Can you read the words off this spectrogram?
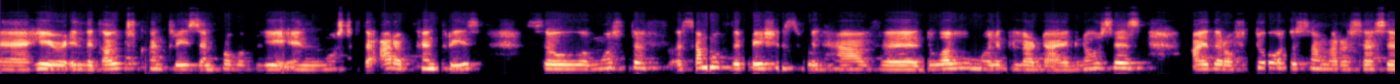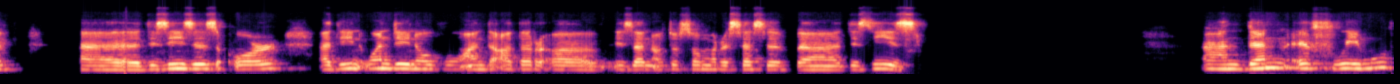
uh, here in the Gulf countries and probably in most of the Arab countries. So most of some of the patients will have dual molecular diagnosis, either of two autosomal recessive uh, diseases or one de novo and the other uh, is an autosomal recessive uh, disease. And then if we move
